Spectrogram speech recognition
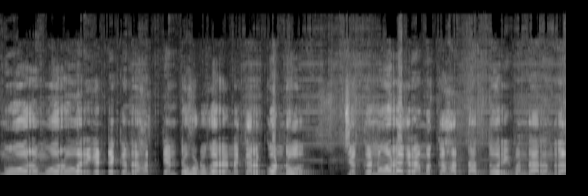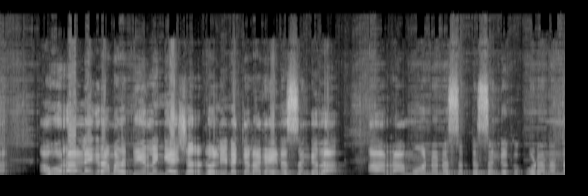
ಮೂರು ಮೂರುವರೆ ಗಂಟೆಕಂದ್ರೆ ಹತ್ತೆಂಟು ಹುಡುಗರನ್ನ ಕರ್ಕೊಂಡು ಜಕನೂರ ಗ್ರಾಮಕ್ಕೆ ಹತ್ತು ಹತ್ತುವರೆಗೆ ಬಂದಾರಂದ್ರ ಔರಳ್ಳಿ ಗ್ರಾಮದ ಬೀರ್ಲಿಂಗೇಶ್ವರ ಡೊಳ್ಳಿನ ಕಲಾಗಾಯನ ಸಂಘದ ಆ ರಾಮು ಅಣ್ಣನ ಸತ್ತ ಸಂಘಕ್ಕೂ ಕೂಡ ನನ್ನ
